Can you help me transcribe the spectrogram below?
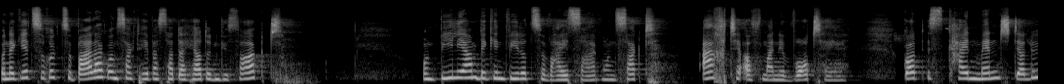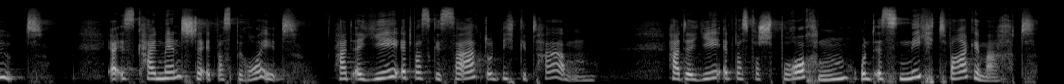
Und er geht zurück zu Balak und sagt, hey, was hat der Herr denn gesagt? Und Biliam beginnt wieder zu weissagen und sagt, achte auf meine Worte. Gott ist kein Mensch, der lügt. Er ist kein Mensch, der etwas bereut. Hat er je etwas gesagt und nicht getan? Hat er je etwas versprochen und es nicht wahrgemacht?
